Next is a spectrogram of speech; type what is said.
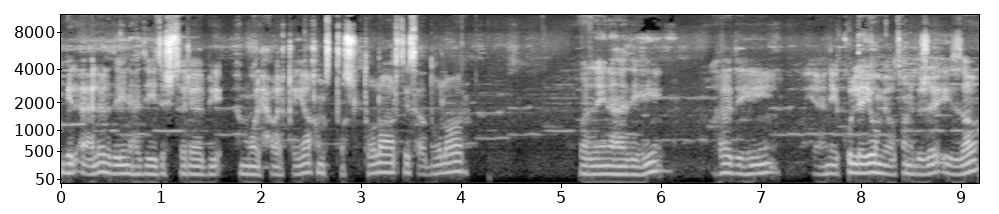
بالأعلى لدينا هذه تشتريها بأموال حقيقية خمسطاش دولار تسعة دولار. ولدينا هذه هذه يعني كل يوم يعطونك جائزة.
